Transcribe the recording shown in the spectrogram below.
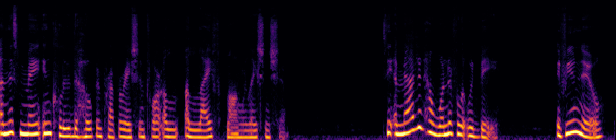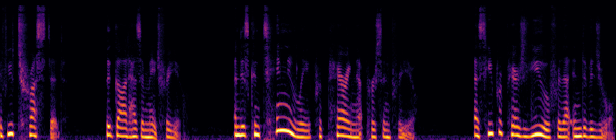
And this may include the hope and preparation for a, a lifelong relationship. See, imagine how wonderful it would be if you knew, if you trusted that God has a mate for you and is continually preparing that person for you as He prepares you for that individual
